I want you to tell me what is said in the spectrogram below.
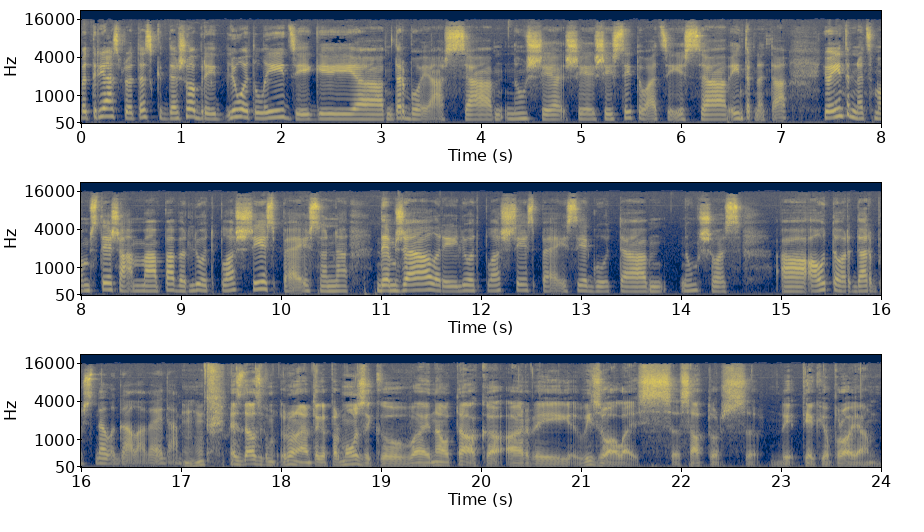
Bet ir jāsaprot tas, ka šobrīd ļoti līdzīgi darbojās nu, šie, šie, šīs situācijas internetā. Jo internets mums tiešām paver ļoti plašas iespējas un, diemžēl, arī ļoti plašas iespējas iegūt nu, šos autora darbus nelegālā veidā. Mm -hmm. Mēs daudz runājam par mūziku, vai nav tā, ka arī vizuālais saturs tiek joprojām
